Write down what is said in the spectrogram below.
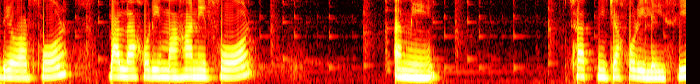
দেওয়ার পর বালা করি মাহানির পর আমি চাটনিটা করি লইছি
